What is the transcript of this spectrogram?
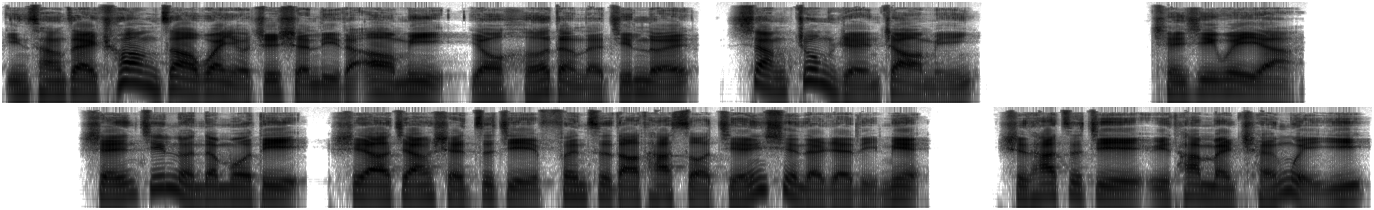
隐藏在创造万有之神里的奥秘，有何等的经纶，向众人照明。晨星喂养，神经纶的目的是要将神自己分赐到他所拣选的人里面，使他自己与他们成为一。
